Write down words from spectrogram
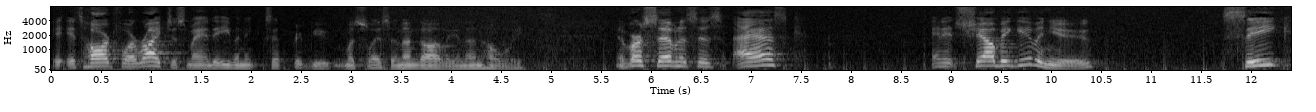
It's hard for a righteous man to even accept rebuke, much less an ungodly and unholy. In verse 7 it says, Ask, and it shall be given you. Seek,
